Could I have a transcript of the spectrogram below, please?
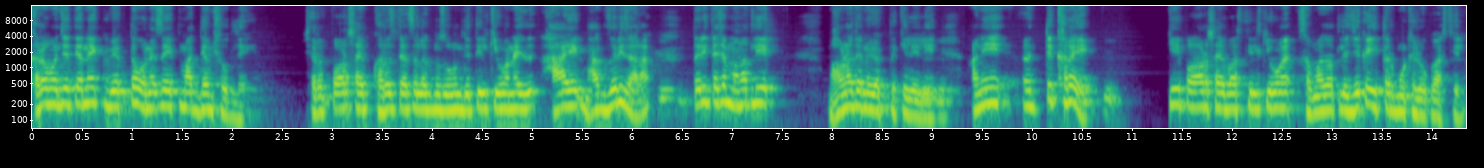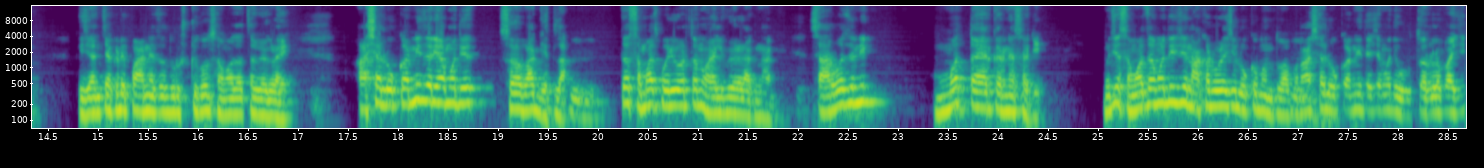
खरं म्हणजे त्यांना एक व्यक्त होण्याचं एक माध्यम शोधलंय. शरद पवार साहेब खरंच त्याचं लग्न जुळून देतील किंवा नाही हा एक भाग जरी झाला तरी त्याच्या मनातली एक भावना त्याने व्यक्त केलेली आहे. आणि ते खरं आहे की पवार साहेब असतील किंवा समाजातले जे काही इतर मोठे लोक असतील की ज्यांच्याकडे पाहण्याचा दृष्टिकोन समाजाचा वेगळा आहे अशा लोकांनी जर यामध्ये सहभाग घेतला तर समाज परिवर्तन व्हायला वेळ लागणार सार्वजनिक मत तयार करण्यासाठी म्हणजे समाजामध्ये जे नाकाडोळ्याचे लोक म्हणतो आपण अशा लोकांनी त्याच्यामध्ये उतरलं पाहिजे.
